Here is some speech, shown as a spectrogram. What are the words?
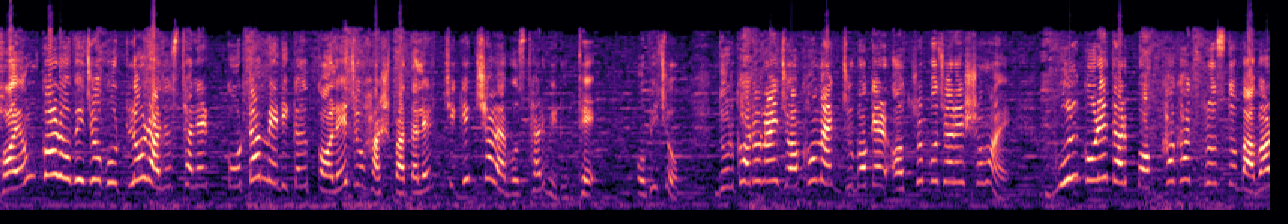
ভয়ঙ্কর অভিযোগ উঠল রাজস্থানের কোটা মেডিকেল কলেজ ও হাসপাতালের চিকিৎসা ব্যবস্থার বিরুদ্ধে। অভিযোগ, দুর্ঘটনায় জখম এক যুবকের অস্ত্রোপচারের সময় ভুল করে তার পক্ষাঘাতগ্রস্ত বাবার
